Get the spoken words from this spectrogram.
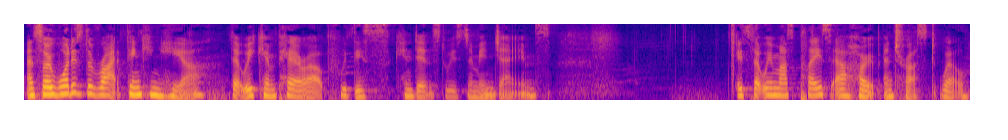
And so, what is the right thinking here that we can pair up with this condensed wisdom in James? It's that we must place our hope and trust well.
